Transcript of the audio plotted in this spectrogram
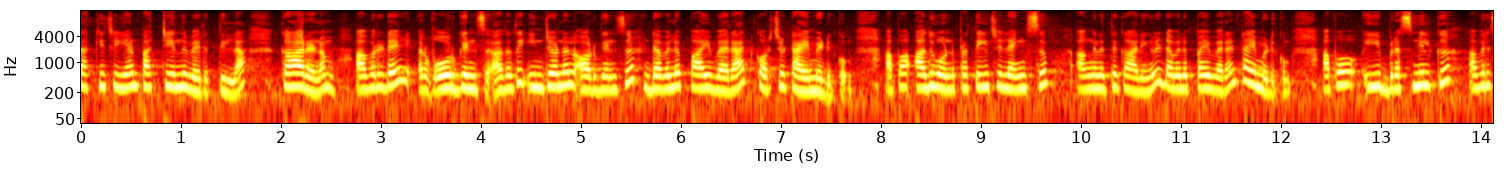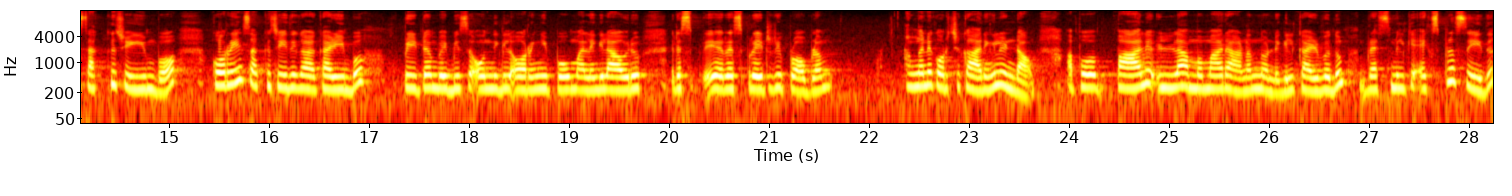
സഖ്യ ചെയ്യാൻ പറ്റിയെന്ന് വരത്തില്ല. കാരണം അവരുടെ ഓർഗൻസ് അതായത് ഇന്റേർണൽ ഓർഗൻസ് ഡെവലപ്പായി വരാൻ കുറച്ച് ടൈം എടുക്കും. അപ്പോൾ അതുകൊണ്ട് പ്രത്യേകിച്ച് ലങ്സും അങ്ങനത്തെ കാര്യങ്ങൾ ഡെവലപ്പായി വരാൻ ടൈം എടുക്കും. അപ്പോൾ ഈ ബ്രസ്റ്റ് മിൽക്ക് അവർ സക്ക് ചെയ്യുമ്പോൾ കുറേ സക്ക് ചെയ്ത് കഴിയുമ്പോൾ പ്രീ ടേം ബേബീസ് ഒന്നുകിൽ ഉറങ്ങിപ്പോവും അല്ലെങ്കിൽ ആ ഒരു റെസ്പിറേറ്ററി പ്രോബ്ലം അങ്ങനെ കുറച്ച് കാര്യങ്ങൾ ഉണ്ടാവും അപ്പോൾ പാൽ ഉള്ള അമ്മമാരാണെന്നുണ്ടെങ്കിൽ കഴിവതും ബ്രസ്റ്റ് മിൽക്ക് എക്സ്പ്രസ് ചെയ്ത്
